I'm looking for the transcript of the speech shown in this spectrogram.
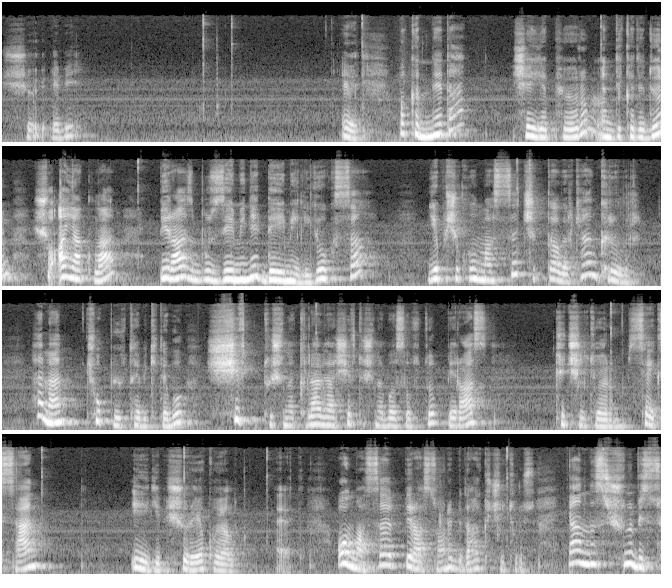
Şöyle bir. Evet. Bakın neden şey yapıyorum? Dikkat ediyorum. Şu ayaklar biraz bu zemine değmeli. Yoksa yapışık olmazsa çıktı alırken kırılır. Hemen çok büyük tabii ki de bu. Shift tuşuna, klavyeden shift tuşuna basılı tutup biraz küçültüyorum. 80 iyi gibi şuraya koyalım. Evet. Olmazsa biraz sonra bir daha küçültürüz. Yalnız şunu bir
